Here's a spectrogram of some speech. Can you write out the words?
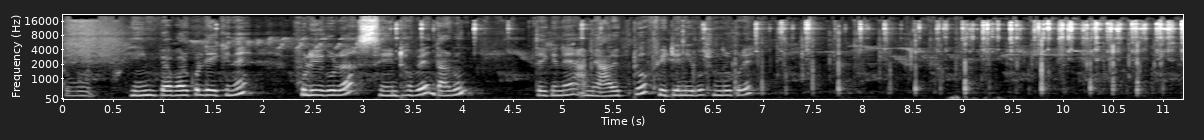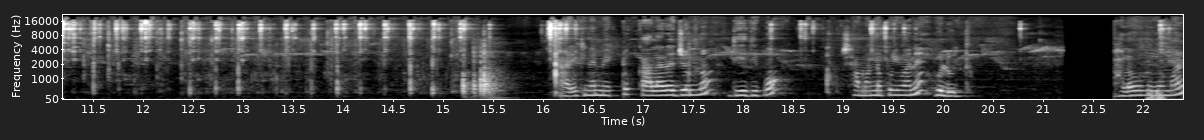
তো হিং ব্যবহার করলে এখানে ফুলিগুলো সেন্ট হবে, দারুণ। তো এখানে আমি আর একটু ফেটিয়ে নিব সুন্দর করে। আর এখানে আমি একটু কালারের জন্য দিয়ে দিব সামান্য পরিমাণে হলুদ। ভালোভাবে আমার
